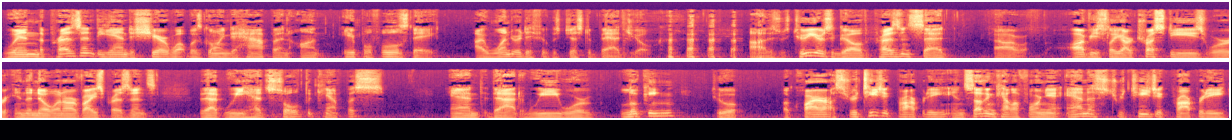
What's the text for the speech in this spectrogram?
when the president began to share what was going to happen on April Fool's Day, I wondered if it was just a bad joke. uh, this was two years ago. The president said, uh, obviously our trustees were in the know and our vice presidents that we had sold the campus and that we were looking to acquire a strategic property in Southern California and a strategic property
